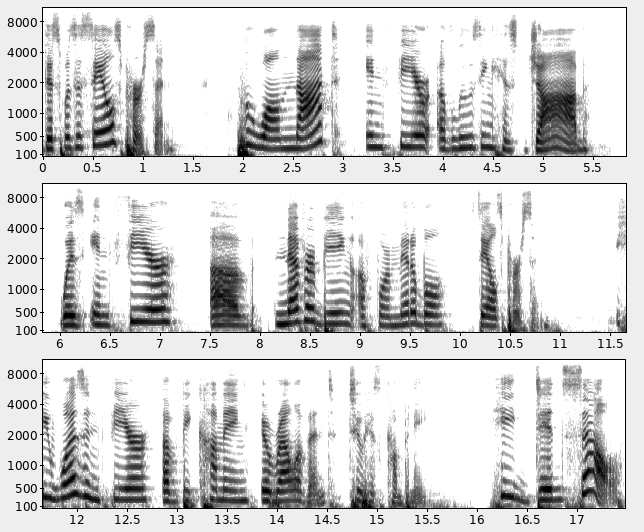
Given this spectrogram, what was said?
This was a salesperson who, while not in fear of losing his job, was in fear of never being a formidable salesperson. He was in fear of becoming irrelevant to his company. He did sell.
